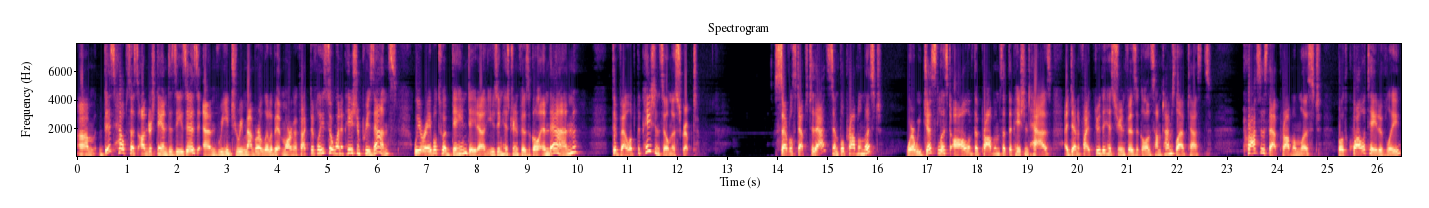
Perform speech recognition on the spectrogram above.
um, this helps us understand diseases and read to remember a little bit more effectively. So when a patient presents, we are able to obtain data using history and physical and then develop the patient's illness script. Several steps to that, simple problem list, where we just list all of the problems that the patient has, identified through the history and physical and sometimes lab tests, process that problem list, both qualitatively,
